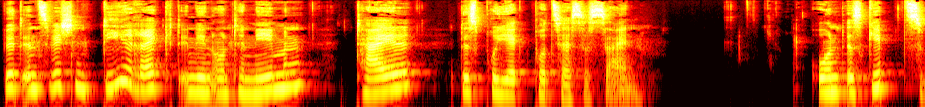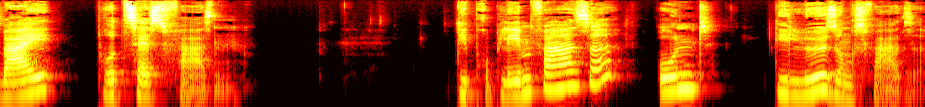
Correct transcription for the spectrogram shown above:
wird inzwischen direkt in den Unternehmen Teil des Projektprozesses sein. Und es gibt zwei Prozessphasen. Die Problemphase und die Lösungsphase.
